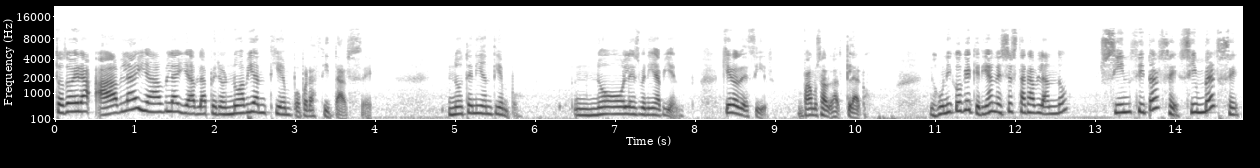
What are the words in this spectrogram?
Todo era habla y habla y habla, pero no habían tiempo para citarse. No tenían tiempo. No les venía bien. Quiero decir, vamos a hablar claro. Lo único que querían es estar hablando sin citarse, sin verse.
